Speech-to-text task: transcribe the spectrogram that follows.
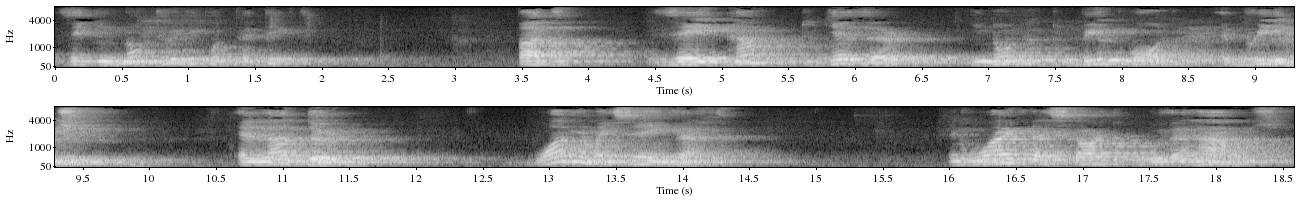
they do not really contradict, but they come together in order to build what? A bridge, a ladder. Why am I saying that? And why did I start with a house?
